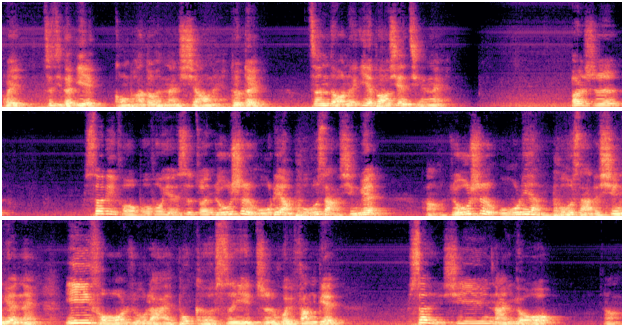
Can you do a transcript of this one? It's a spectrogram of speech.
会自己的业恐怕都很难消呢，对不对？真的哦，那个业报现前呢。二十，舍利佛，薄佛言：世尊，如是无量菩萨行愿，啊，如是无量菩萨的行愿呢，依佛如来不可思议智慧方便，甚稀难有。啊，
